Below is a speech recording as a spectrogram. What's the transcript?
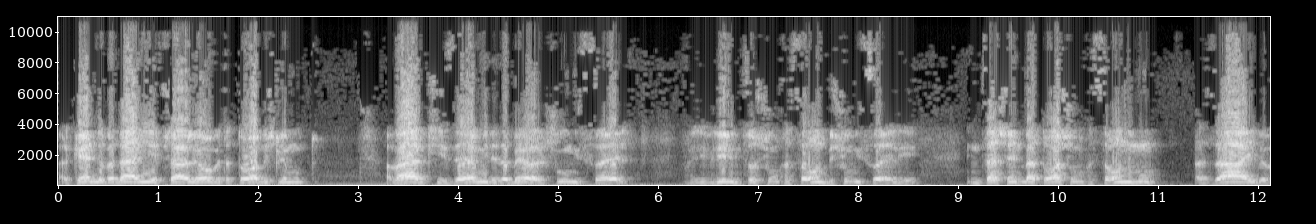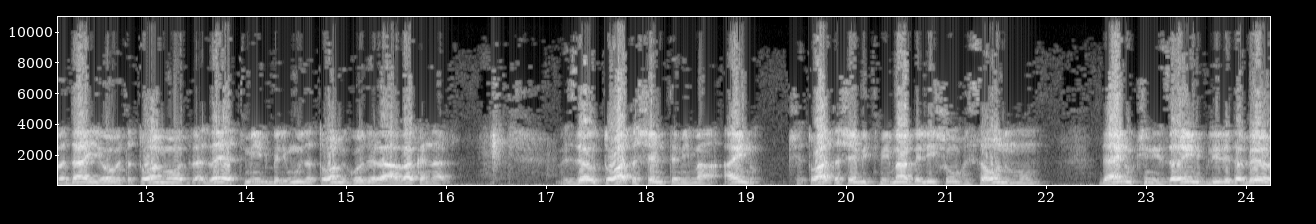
ועל כן בוודאי אי אפשר לאהוב את התורה בשלמות. אבל כשיזהר מלדבר על שום ישראל, ולבלי למצוא שום חסרון בשום ישראלי, נמצא שאין בתורה שום חסרון ומום. אזי בוודאי יאהוב את התורה מאוד, ואזי יתמיד בלימוד התורה מגודל האהבה כנ"ל. וזהו תורת השם תמימה, היינו, כשתורת השם היא תמימה בלי שום חסרון ומום, דהיינו כשנזהרים בלי לדבר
